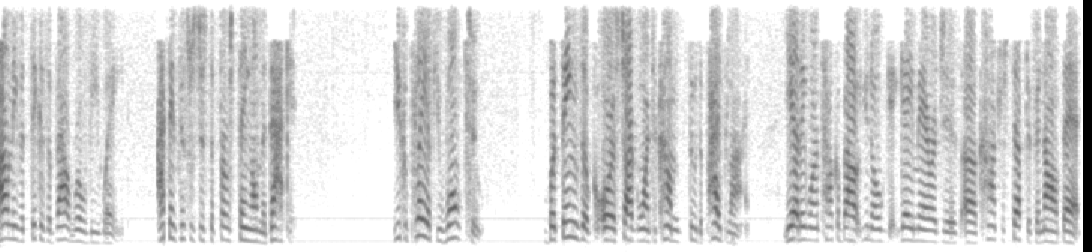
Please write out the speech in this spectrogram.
I don't even think it's about Roe v. Wade. I think this was just the first thing on the docket. You could play if you want to, but things are or start going to come through the pipeline yeah, they want to talk about, you know, gay marriages, uh, contraceptive and all that.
